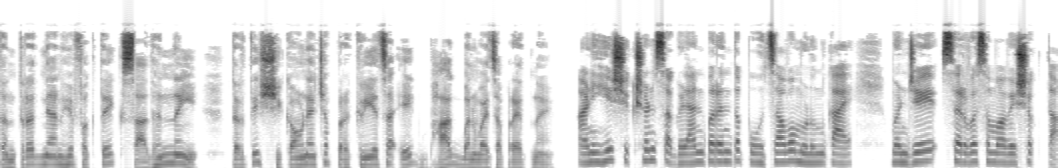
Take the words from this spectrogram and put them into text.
तंत्रज्ञान हे फक्त एक साधन नाही तर ते शिकवण्याच्या प्रक्रियेचा एक भाग बनवायचा प्रयत्न आहे. आणि हे शिक्षण सगळ्यांपर्यंत पोहोचावं म्हणून काय? म्हणजे सर्वसमावेशकता.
